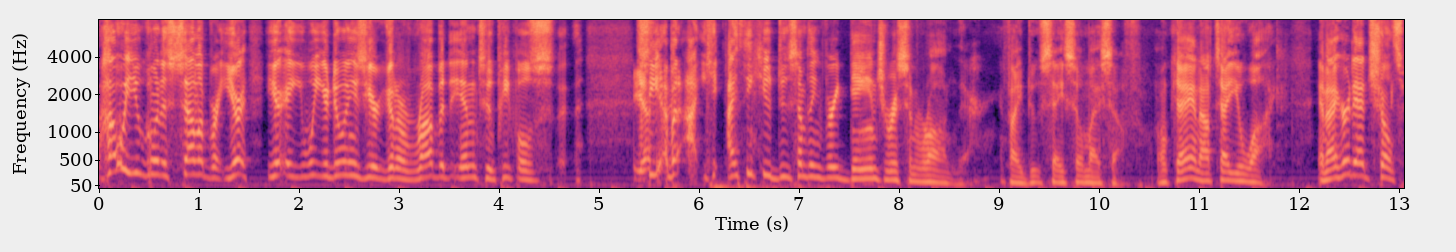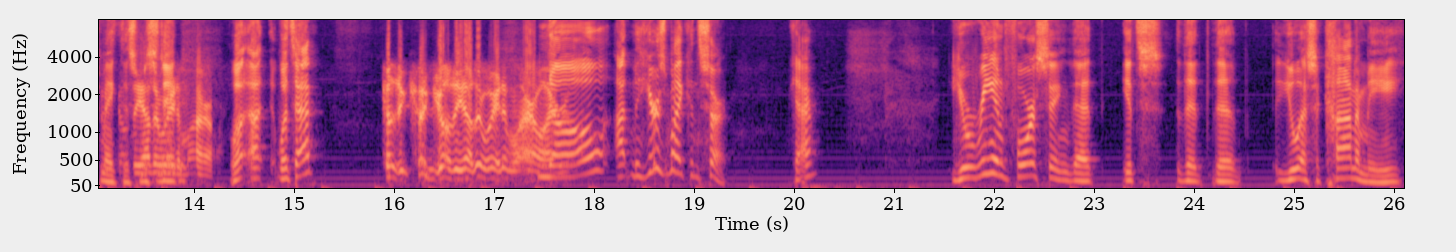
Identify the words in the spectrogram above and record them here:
How are you going to celebrate? You're, you're, what you're doing is you're going to rub it into people's. Yes. See, but I, I think you do something very dangerous and wrong there, if I do say so myself. Okay? And I'll tell you why. And I heard Ed Schultz make this the other way mistake. tomorrow. What, uh, what's that? Because it could go the other way tomorrow. I No, uh, here's my concern. Okay? You're reinforcing that it's that the U.S. economy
